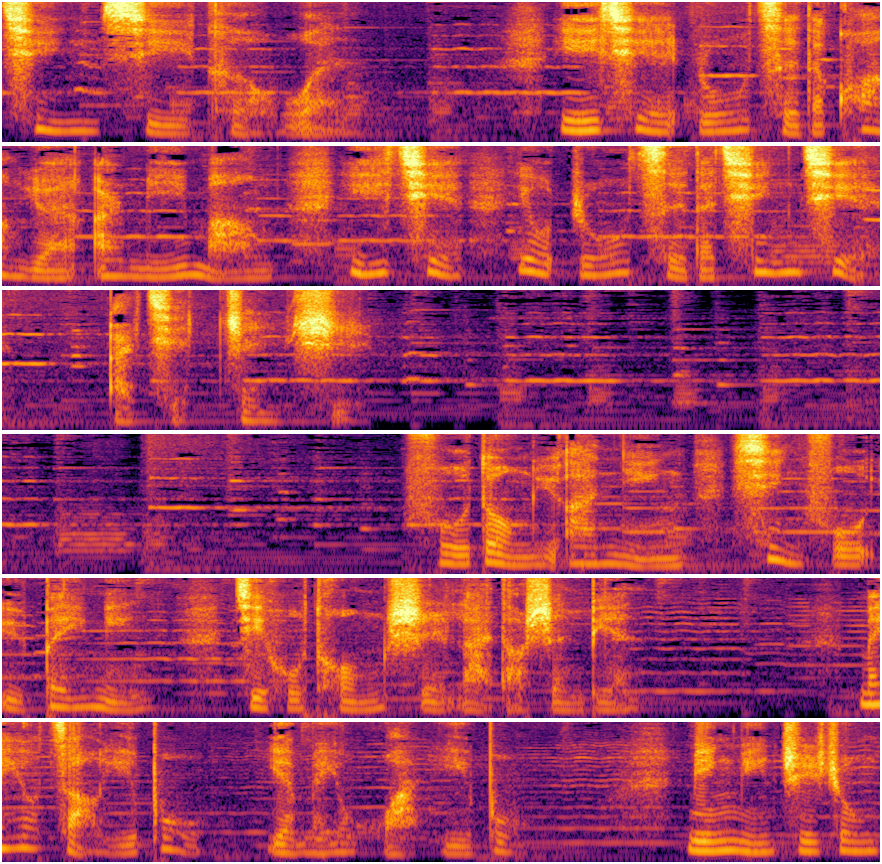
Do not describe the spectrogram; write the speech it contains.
清晰可闻，一切如此的旷远而迷茫，一切又如此的亲切，而且真实。浮动与安宁，幸福与悲鸣，几乎同时来到身边。没有早一步，也没有晚一步，冥冥之中，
